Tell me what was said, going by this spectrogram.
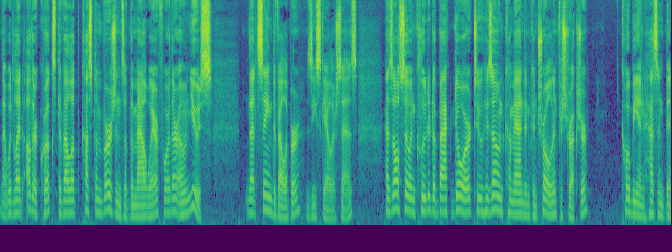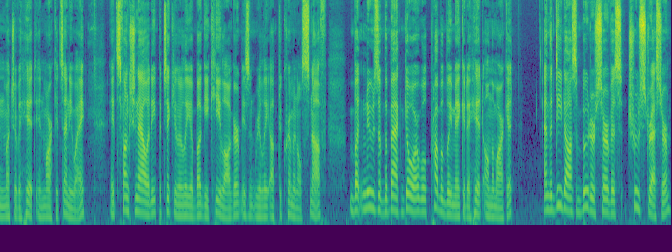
that would let other crooks develop custom versions of the malware for their own use. That same developer, Zscaler says, has also included a backdoor to his own command and control infrastructure. Cobian hasn't been much of a hit in markets anyway. Its functionality, particularly a buggy keylogger, isn't really up to criminal snuff but news of the back door will probably make it a hit on the market. And the DDoS booter service TrueStressor,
